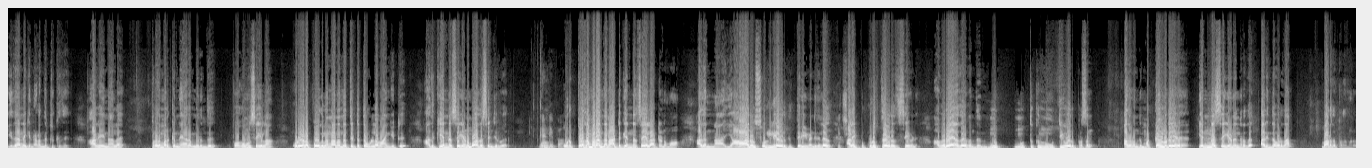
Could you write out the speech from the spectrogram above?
இதுதான் இன்னைக்கு நடந்துட்டுருக்குது. ஆகையினால் ஆகையினால பிரதமருக்கு நேரம் இருந்து போகவும் செய்யலாம். ஒருவேளை போகலைனாலும் அந்த திட்டத்தை உள்ளே வாங்கிட்டு அதுக்கு என்ன செய்யணுமோ அதை செஞ்சிருவார். ஒரு பிரதமரா அந்த நாட்டுக்கு என்ன செயலாற்றணுமோ அதை நான் யாரும் சொல்லி அவருக்கு தெரிய வேண்டியதில்லை. அழைப்பு கொடுத்து அவர் அதை செய்ய வேண்டியது. அவரே அதை வந்து நூ நூத்துக்கு நூத்தி ஒரு பர்சன்ட் அதை வந்து மக்களுடைய என்ன செய்யணுங்கிறத அறிந்தவர் தான் பாரத பிரதமர்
